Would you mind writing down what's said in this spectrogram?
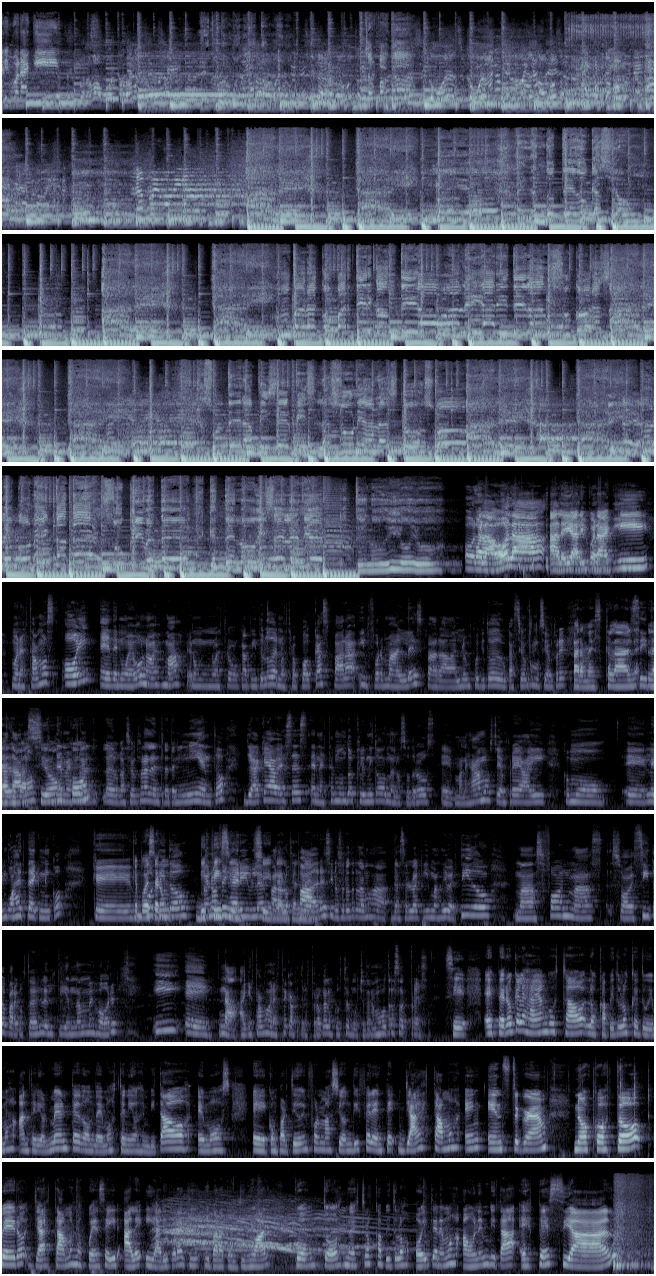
Yari por aquí. Vamos, hola. Ale y Ari por aquí. Bueno, estamos hoy eh, de nuevo, una vez más, en un- nuestro capítulo de nuestro podcast para informarles, para darle un poquito de educación, como siempre. Para mezclar Si la educación de mezclar con... la educación con el entretenimiento, ya que a veces en este mundo clínico donde nosotros eh, manejamos siempre hay como eh, lenguaje técnico que es Que un puede ser un- poquito menos difícil, digerible sí, para de los entender. padres y nosotros tratamos a- de hacerlo aquí más divertido, más fun, más suavecito para que ustedes lo entiendan mejor. Y eh, nada, aquí estamos en este capítulo. Espero que les guste mucho. Tenemos otra sorpresa. Sí, espero que les hayan gustado los capítulos que tuvimos anteriormente, donde hemos tenido invitados, hemos eh, compartido información diferente. Ya estamos en Instagram, nos costó, pero ya estamos. Nos pueden seguir Ale y Ari por aquí. Y para continuar con todos nuestros capítulos, hoy tenemos a una invitada especial.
